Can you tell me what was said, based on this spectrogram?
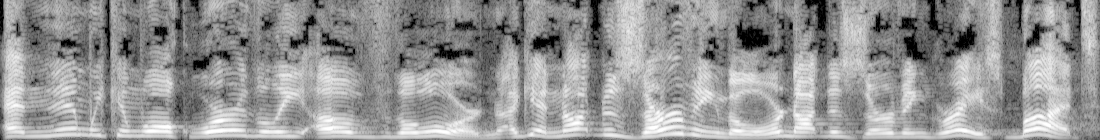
And then we can walk worthily of the Lord. Again, not deserving the Lord, not deserving grace, but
